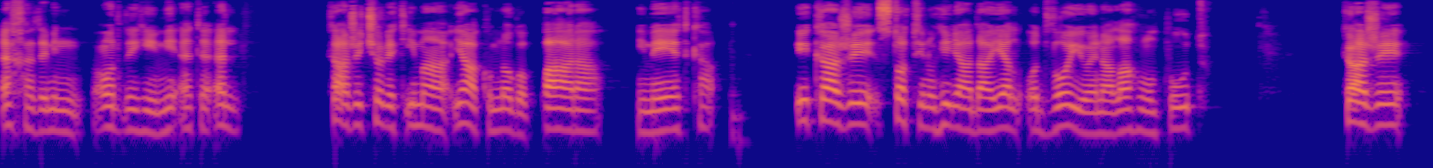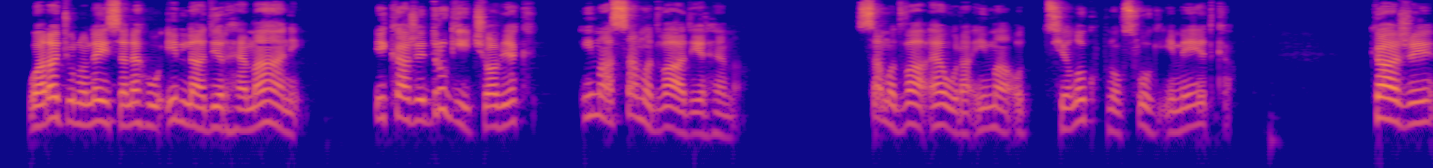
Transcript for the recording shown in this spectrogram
ehade min urdihi mi'ete elf. Kaže čovjek ima jako mnogo para i metka i kaže stotinu hiljada jel odvojio je na Allahovom putu. Kaže, wa rađulun lejse lehu illa dirhemani, I kaže, drugi čovjek ima samo dva dirhema. Samo dva eura ima od cjelokupnog svog imetka. Kaže,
